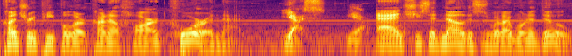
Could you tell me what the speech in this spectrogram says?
country people are kind of hardcore in that." yes. Yeah. And she said, "No, this is what I want to do."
